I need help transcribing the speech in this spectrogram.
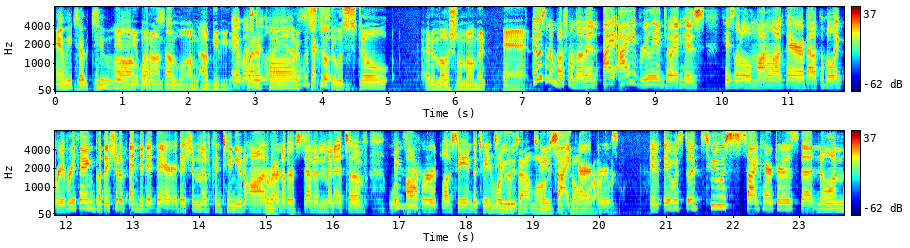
and we took too long. it went on some too long. I'll give you guys. It was too long. Yeah. but it was sex still it was still an emotional moment, and It was an emotional moment. I, I really enjoyed his his little monologue there about the whole like bravery thing, but they should have ended it there. They shouldn't have continued on for another seven minutes of Exactly. awkward love scene between it two that long. two It side characters. It, it was like two side characters that no one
